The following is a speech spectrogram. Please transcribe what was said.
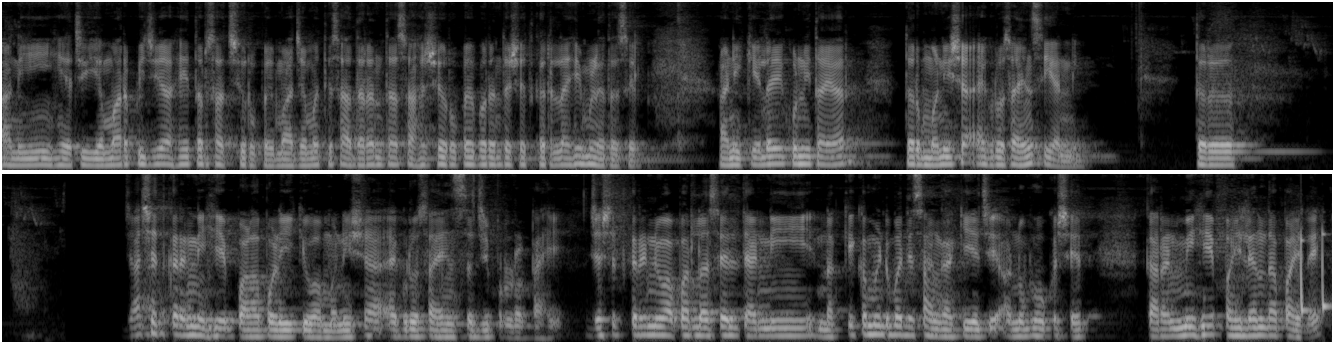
आणि ह्याची एम आर पी जी आहे तर सातशे रुपये. माझ्या मते साधारणतः सहाशे रुपयेपर्यंत शेतकऱ्याला हे मिळत असेल. आणि केलं आहे कोणी तयार तर मनीषा ॲग्रोसायन्स यांनी. तर ज्या शेतकऱ्यांनी हे पळापळी किंवा मनीषा ॲग्रोसायन्सचं जे प्रोडक्ट आहे ज्या शेतकऱ्यांनी वापरलं असेल त्यांनी नक्की कमेंटमध्ये सांगा की याचे अनुभव कसे आहेत. कारण मी हे पहिल्यांदा पाहिलं आहे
